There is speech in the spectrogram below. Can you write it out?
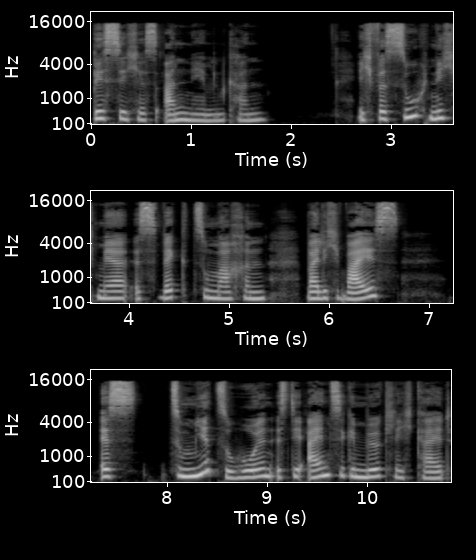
bis ich es annehmen kann. Ich versuche nicht mehr, es wegzumachen, weil ich weiß, es zu mir zu holen, ist die einzige Möglichkeit,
